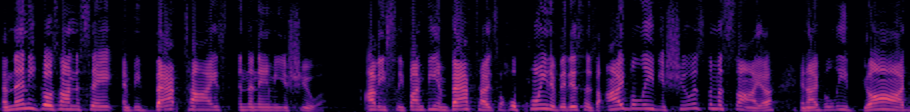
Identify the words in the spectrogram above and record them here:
And then he goes on to say, and be baptized in the name of Yeshua obviously, if I'm being baptized, the whole point of it is, is I believe Yeshua is the Messiah, and I believe God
